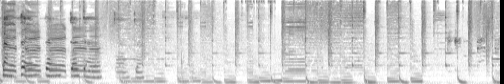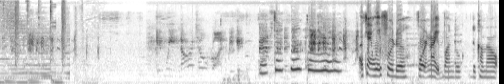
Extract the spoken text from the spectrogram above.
Dun, dun, dun, dun, dun, dun, dun. Dun, dun, dun, dun. I can't wait for the Fortnite bundle to come out.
